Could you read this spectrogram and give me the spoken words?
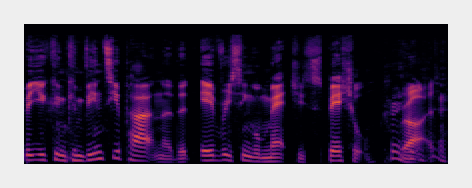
but you can convince your partner that every single match is special, right?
